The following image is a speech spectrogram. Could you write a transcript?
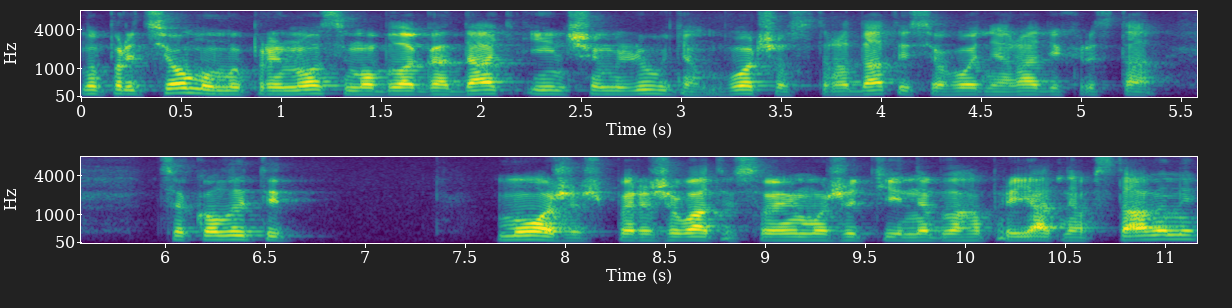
Ну при цьому ми приносимо благодать іншим людям. От що страдати сьогодні раді Христа. Це коли ти можеш переживати в своєму житті неблагоприятні обставини,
